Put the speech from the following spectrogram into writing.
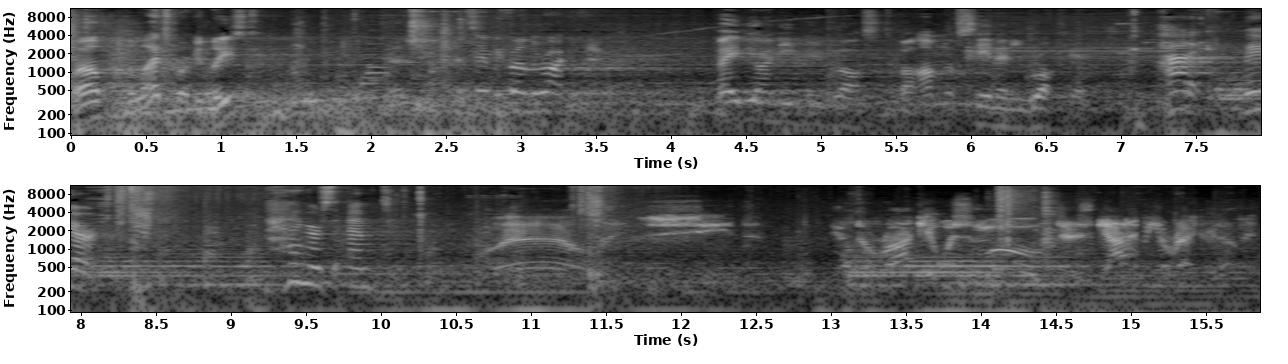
Well, the lights work at least. Let's say we found the rocket tank. Maybe I need new glasses, but I'm not seeing any rocket. Haddock, Bear. The hangar's empty. Well, shit. If the rocket was moved, there's gotta be a record of it.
